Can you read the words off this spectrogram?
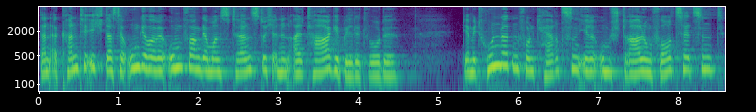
Dann erkannte ich, dass der ungeheure Umfang der Monstranz durch einen Altar gebildet wurde, der mit Hunderten von Kerzen ihre Umstrahlung fortsetzend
